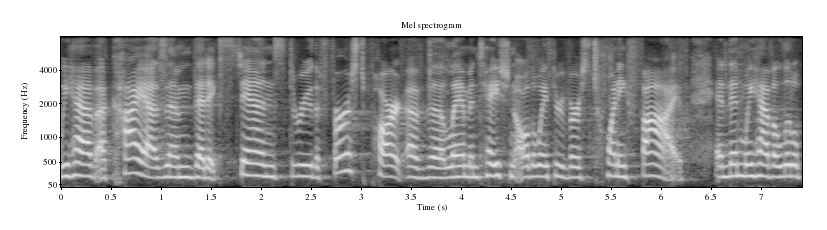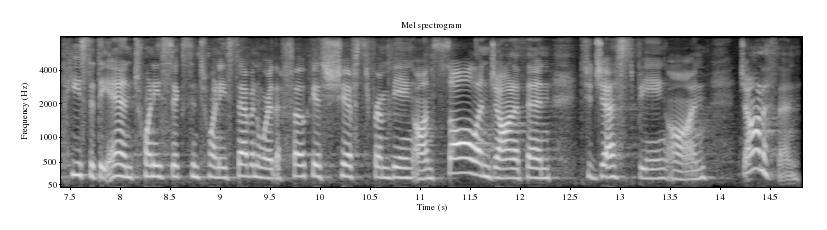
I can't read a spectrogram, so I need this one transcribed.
we have a chiasm that extends through the first part of the lamentation all the way through verse 25. And then we have a little piece at the end, 26 and 27, where the focus shifts from being on Saul and Jonathan to just being on Jonathan.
